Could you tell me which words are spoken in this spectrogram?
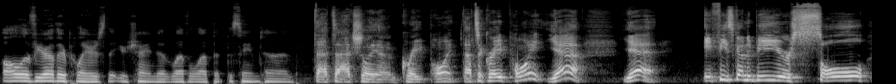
all of your other players that you're trying to level up at the same time. That's actually a great point. That's a great point. Yeah. Yeah. If he's going to be your sole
